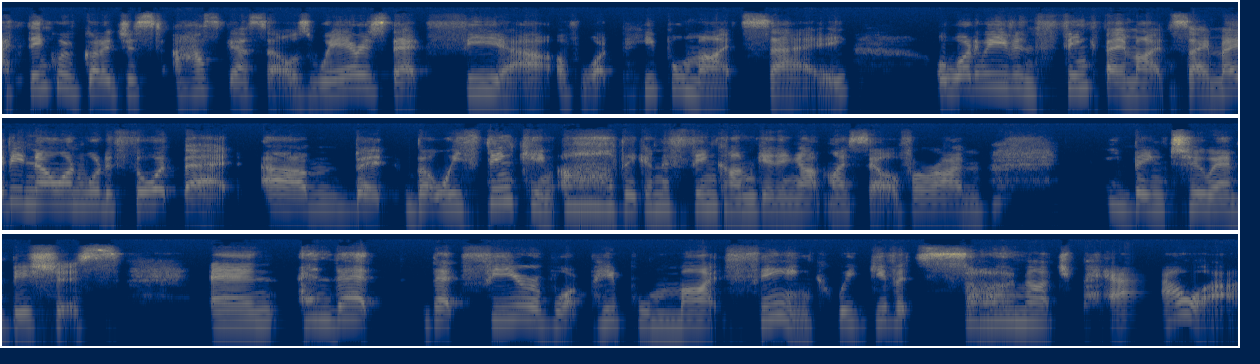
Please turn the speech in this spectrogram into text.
I think we've got to just ask ourselves, where is that fear of what people might say? or what do we even think they might say? Maybe no one would have thought that, um, but but we're thinking, oh, they're going to think I'm getting up myself, or I'm being too ambitious, and and that that fear of what people might think, we give it so much power.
